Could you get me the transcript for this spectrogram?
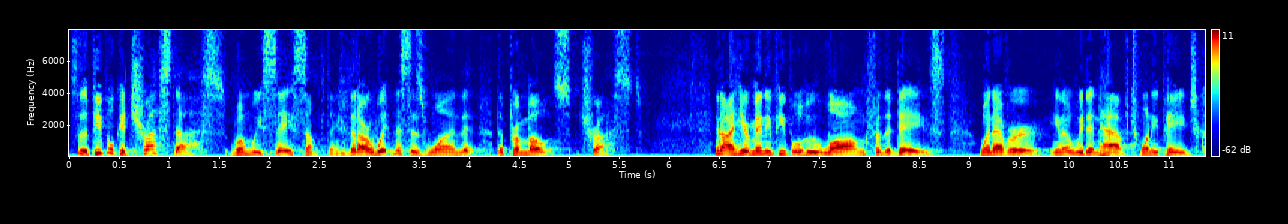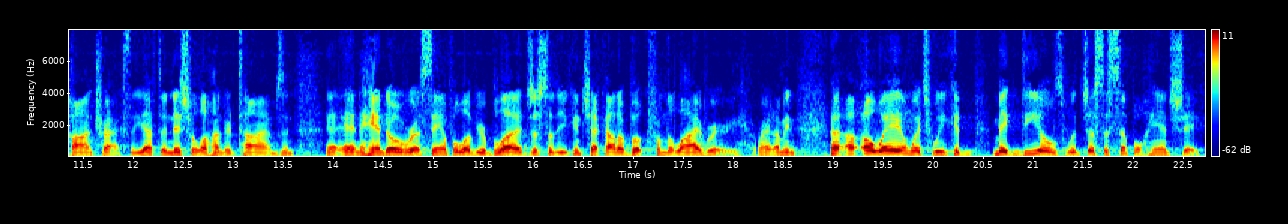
so that people could trust us when we say something, that our witness is one that, that promotes trust. You know, I hear many people who long for the days whenever, you know, we didn't have 20 page contracts that you have to initial 100 times and, and hand over a sample of your blood just so that you can check out a book from the library, right? I mean, a, a way in which we could make deals with just a simple handshake.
